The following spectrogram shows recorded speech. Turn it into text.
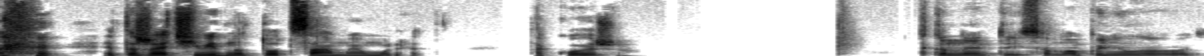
это же очевидно тот самый амулет, такой же. Так она это и сама поняла вроде.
